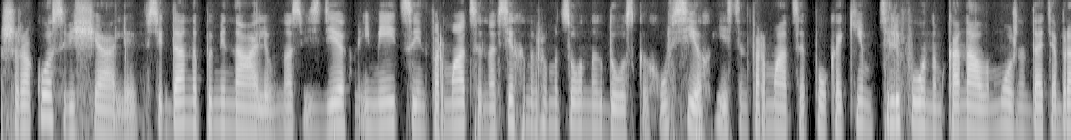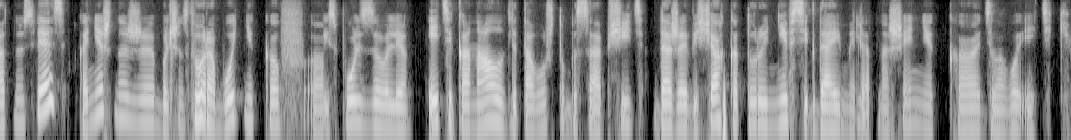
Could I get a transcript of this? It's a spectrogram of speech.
широко освещали, всегда напоминали, у нас везде имеется информация на всех информационных досках, у всех есть информация, по каким телефонным каналам можно можно дать обратную связь. Конечно же, большинство работников э, использовали эти каналы для того, чтобы сообщить даже о вещах, которые не всегда имели отношение к деловой этике.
